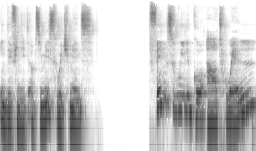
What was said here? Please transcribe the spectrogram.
indefinite optimist, which means things will go out well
